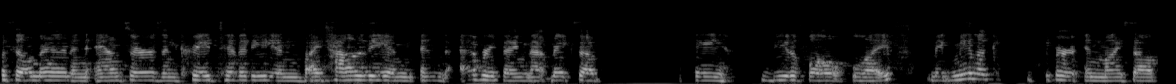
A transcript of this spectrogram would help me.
fulfillment and answers and creativity and vitality and, and everything that makes up a beautiful life. Made me look deeper in myself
